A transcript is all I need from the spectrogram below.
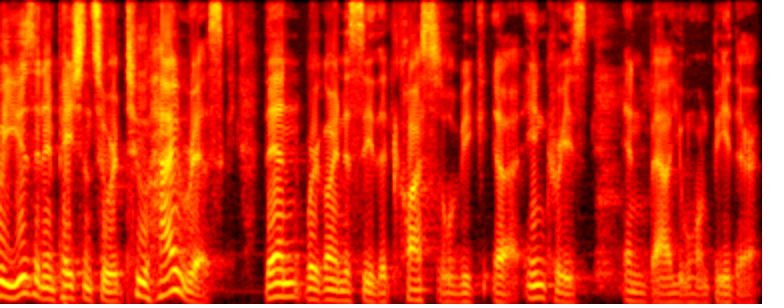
we use it in patients who are too high risk, then we're going to see that costs will be uh, increased and value won't be there.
